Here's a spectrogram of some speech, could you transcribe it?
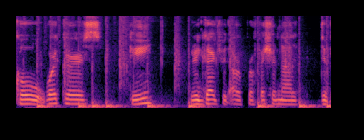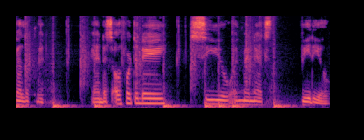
co-workers, okay, regards with our professional development. And that's all for today. See you in my next video.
